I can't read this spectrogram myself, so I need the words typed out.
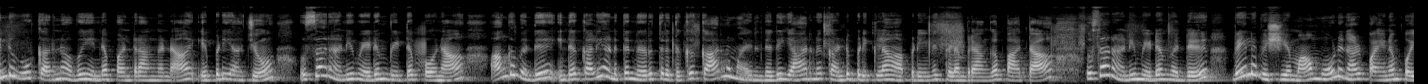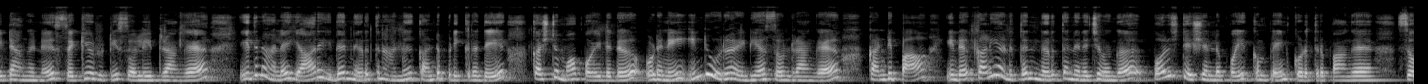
இந்துவும் கருணாவும் என்ன பண்ணுறாங்கன்னா எப்படியாச்சும் உஷாராணி மேடம் வீட்டை போனால் அங்கே வந்து இந்த கல்யாணத்தை நிறுத்துறதுக்கு காரணமாக இருந்தது யாருன்னு கண்டுபிடிக்கலாம் அப்படின்னு கிளம்புறாங்க. பார்த்தா உஷாராணி மேடம் வந்து வேலை விஷயமா மூணு நாள் பயணம் போயிட்டாங்கன்னு செக்யூரிட்டி சொல்லிடுறாங்க. இதனால யார் இதை நிறுத்தினான்னு கண்டுபிடிக்கிறதே கஷ்டமாக போயிடுது. உடனே இந்த ஒரு ஐடியா சொல்கிறாங்க கண்டிப்பாக இந்த கல்யாணத்தை நிறுத்த நினைச்சவங்க போலீஸ் ஸ்டேஷனில் போய் கம்ப்ளைண்ட் கொடுத்துருப்பாங்க. ஸோ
